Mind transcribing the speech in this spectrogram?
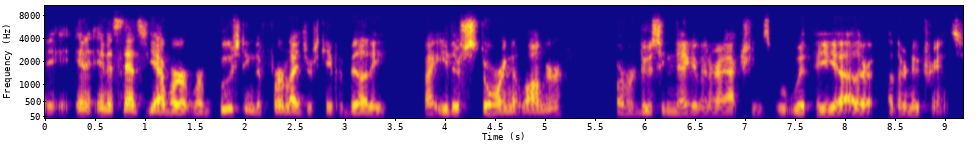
in, in a sense, yeah, we're, we're boosting the fertilizer's capability by either storing it longer or reducing negative interactions with the uh, other other nutrients.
